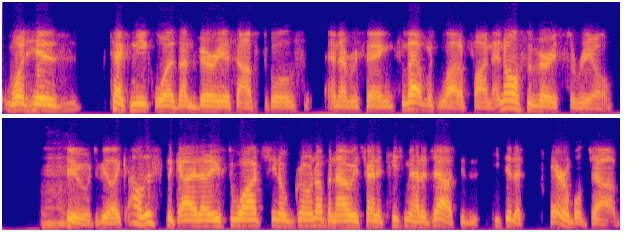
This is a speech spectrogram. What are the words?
what his technique was on various obstacles and everything. So that was a lot of fun and also very surreal Mhm. too to be like, oh, this is the guy that I used to watch, you know, growing up, and now he's trying to teach me how to joust. He, he did a terrible job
